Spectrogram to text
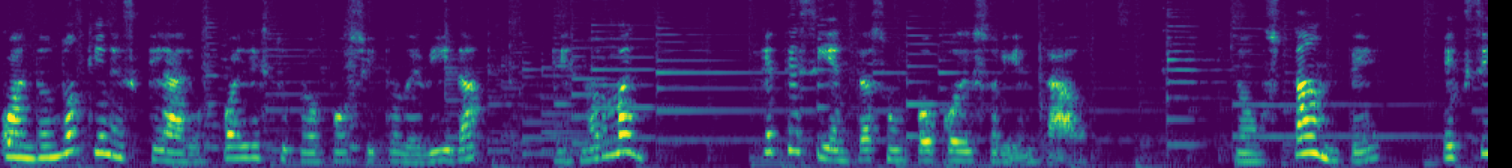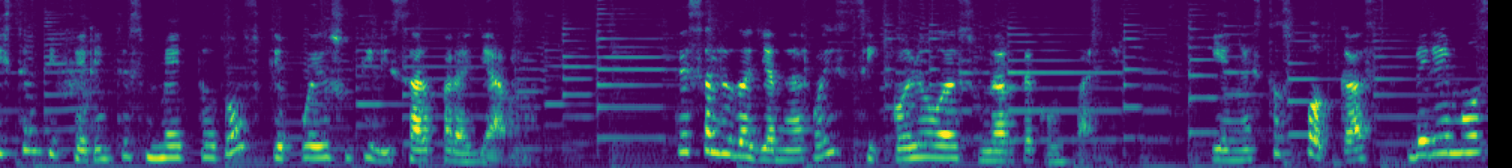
Cuando no tienes claro cuál es tu propósito de vida, es normal que te sientas un poco desorientado. No obstante, existen diferentes métodos que puedes utilizar para hallarlo. Te saluda Yana Ruiz, psicóloga de Sunar te acompaña. Y en estos podcasts veremos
